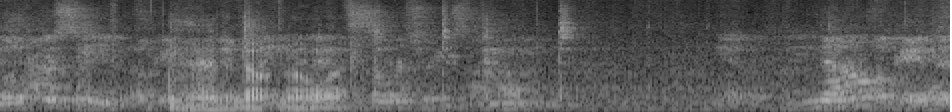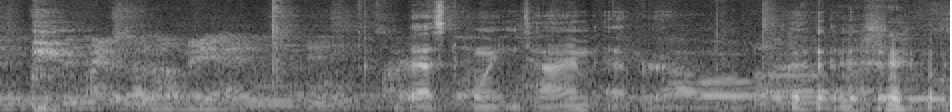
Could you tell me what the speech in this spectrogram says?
Look to see, okay. I don't know what. So much reason. Yeah. No, okay, then the next one will make it. Best point in time ever.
